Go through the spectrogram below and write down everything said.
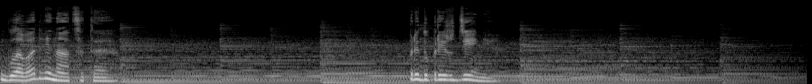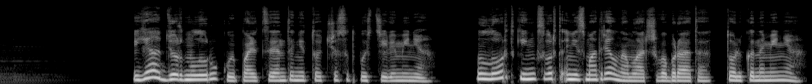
Глава 12. Предупреждение. Я отдернула руку, и пальцы Энтони тотчас отпустили меня. Лорд Кингсворт не смотрел на младшего брата, только на меня.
